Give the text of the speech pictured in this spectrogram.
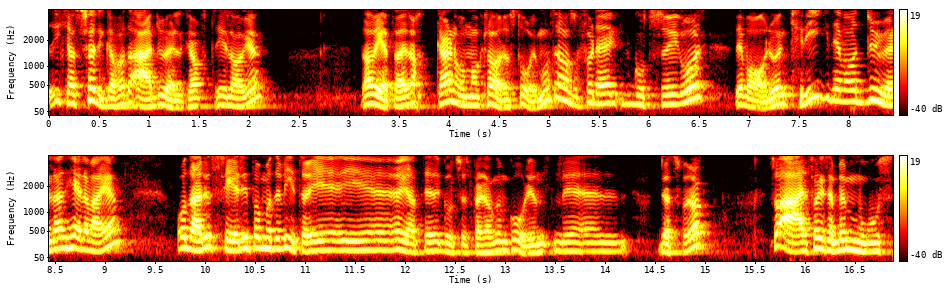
ikke har sørga for at det er duellkraft i laget, da vet jeg rakkeren om man klarer å stå imot. Ja. Altså, for det godset i går, det var jo en krig. Det var dueller hele veien. Og der du ser litt på en måte hvitøy i, i øya til godsetspillerne, de går inn med dødsforakt, så er f.eks. Mos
